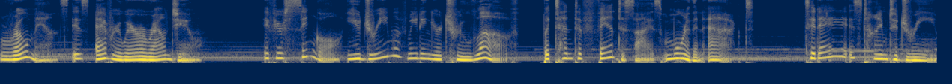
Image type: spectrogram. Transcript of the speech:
Romance is everywhere around you. If you're single, you dream of meeting your true love, but tend to fantasize more than act. Today is time to dream,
